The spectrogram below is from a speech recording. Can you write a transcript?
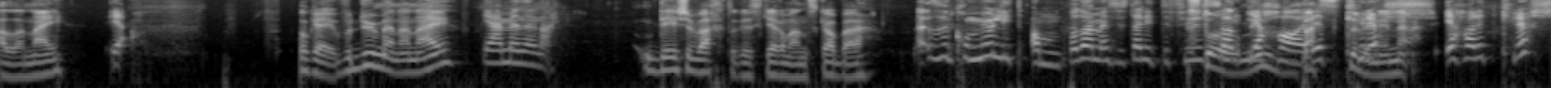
eller nei? Ja. Ok, for du mener nei. Jeg mener nei. Det er ikke verdt å risikere vennskapet. Altså, det kommer jo litt an på det, men jeg syns det er litt diffust. Sånn, min jeg har et crush. Jeg har et crush.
